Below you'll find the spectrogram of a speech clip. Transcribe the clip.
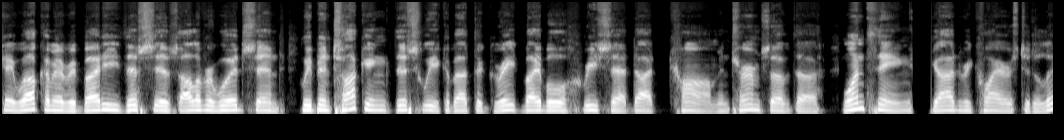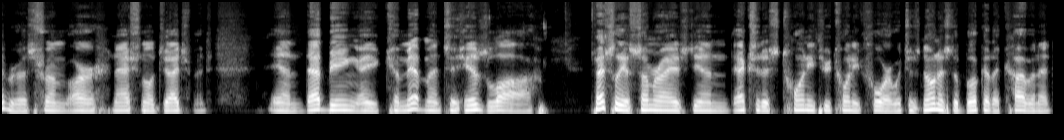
Okay, welcome everybody. This is Oliver Woods, and we've been talking this week about the Great Bible greatbiblereset.com in terms of the one thing God requires to deliver us from our national judgment, and that being a commitment to His law, especially as summarized in Exodus 20 through 24, which is known as the Book of the Covenant.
